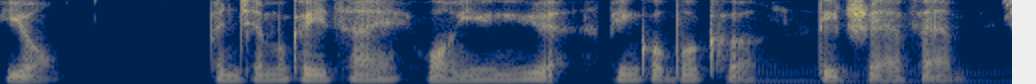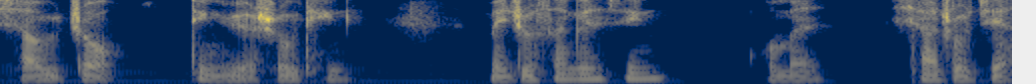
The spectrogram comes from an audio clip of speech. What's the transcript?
勇。本节目可以在网易云音乐、苹果播客、荔枝 FM、小宇宙订阅收听，每周三更新。我们下周见。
